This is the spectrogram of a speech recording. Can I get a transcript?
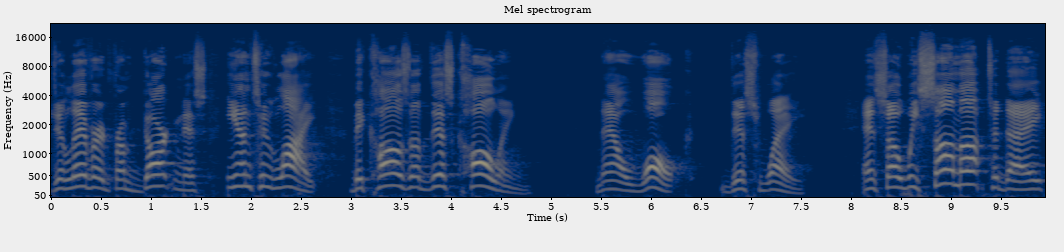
delivered from darkness into light. Because of this calling, now walk this way. And so we sum up today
